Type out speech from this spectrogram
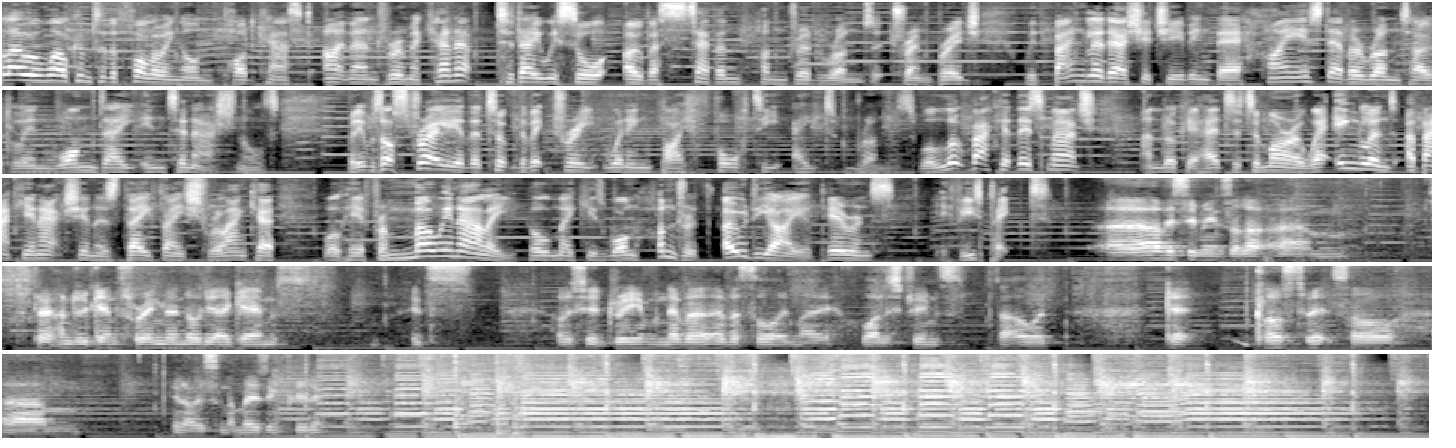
Hello and welcome to the following on podcast. I'm Andrew McKenna. Today we saw over 700 runs at Trent Bridge, with Bangladesh achieving their highest ever run total in one day internationals. But it was Australia that took the victory, winning by 48 runs. We'll look back at this match and look ahead to tomorrow, where England are back in action as they face Sri Lanka. We'll hear from Moeen Ali, who'll make his 100th ODI appearance if he's picked. Uh, obviously means a lot. Um, play 100 games for England, ODI games. It's obviously a dream. Never ever thought in my wildest dreams that I would get close to it. So, um, you know, it's an amazing feeling.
